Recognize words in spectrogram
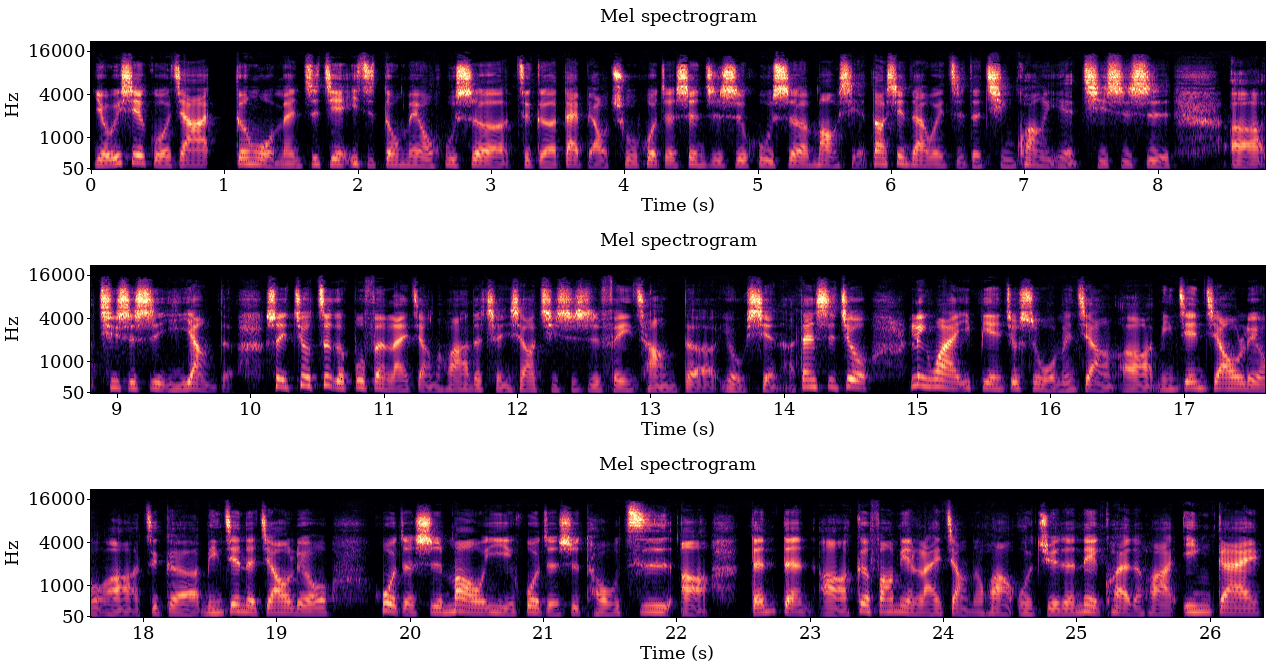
有一些国家跟我们之间一直都没有互设这个代表处，或者甚至是互设冒险，到现在为止的情况也其实是呃，其实是一样的。所以就这个部分来讲的话，它的成效其实是非常的有限啊。但是就另外一边，就是我们讲呃民间交流啊，这个民间的交流。或者是贸易，或者是投资啊，等等啊，各方面来讲的话，我觉得那块的话，应该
